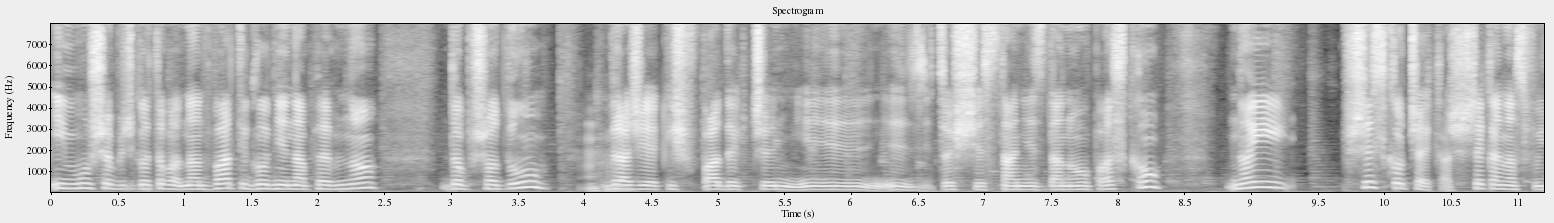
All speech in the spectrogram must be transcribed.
i muszę być gotowa na dwa tygodnie na pewno do przodu, Mhm. w razie jakiś wpadek, czy coś się stanie z daną opaską. No i wszystko czekasz, czeka na swój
